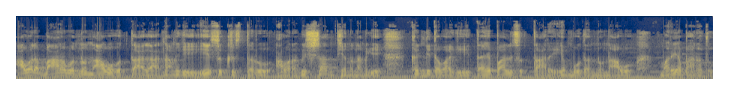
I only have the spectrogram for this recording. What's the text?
ಅವರ ಭಾರವನ್ನು ನಾವು ಹೊತ್ತಾಗ ನಮಗೆ ಯೇಸು ಕ್ರಿಸ್ತರು ಅವರ ವಿಶ್ರಾಂತಿಯನ್ನು ನಮಗೆ ಖಂಡಿತವಾಗಿ ದಯಪಾಲಿಸುತ್ತಾರೆ ಎಂಬುದನ್ನು ನಾವು ಮರೆಯಬಾರದು.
